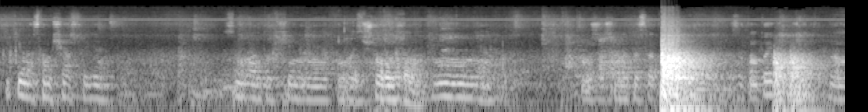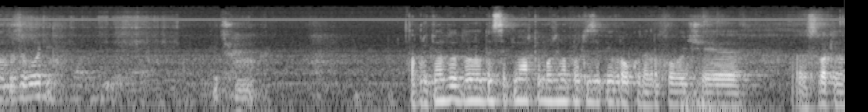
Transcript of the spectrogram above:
Скільки у нас там часу є? З моменту вчинення якогось. Що робимо? Може ще написати за там той на мотозаводі. Під шумок. Та притягнути до дисциплінарки можна на протязі півроку, не враховуючи е, сроків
